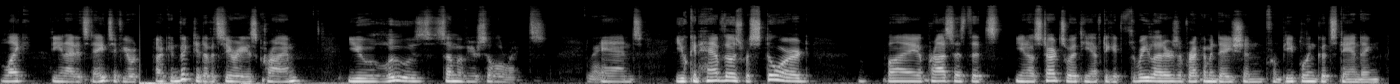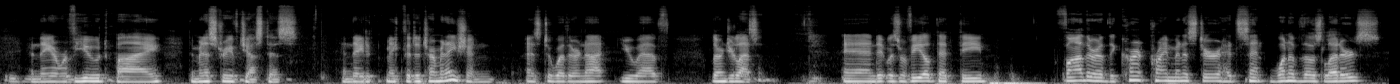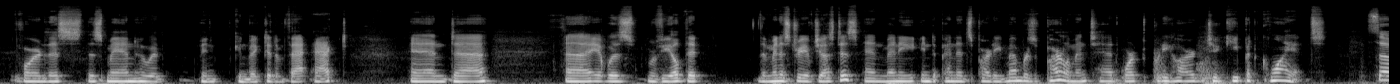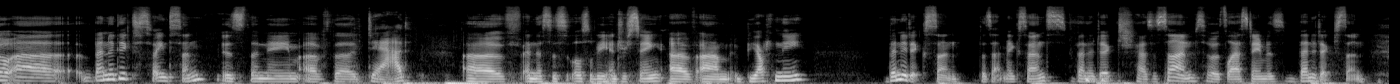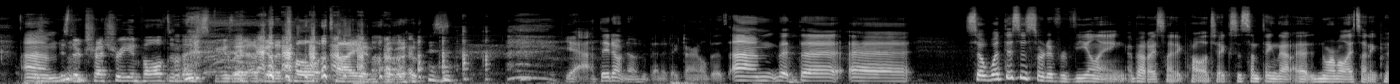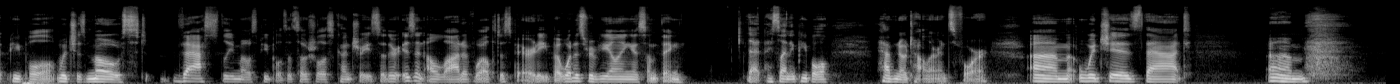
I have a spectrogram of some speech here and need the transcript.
like the United States, if you are convicted of a serious crime, you lose some of your civil rights. Right. And you can have those restored by a process that's, you know, starts with you have to get three letters of recommendation from people in good standing, and they are reviewed by the Ministry of Justice, and they make the determination as to whether or not you have learned your lesson. And it was revealed that the father of the current prime minister had sent one of those letters for this this man who had been convicted of that act, and uh, uh, it was revealed that the Ministry of Justice and many Independence Party members of Parliament had worked pretty hard to keep it quiet. So uh, Benedict Sveinsson is the name of the dad of, and this is this will be interesting, of um, Bjarni Benediktsson. Does that make sense? Benedict has a son, so his last name is Benediktsson. Um, Is there treachery involved in this? Because I, I've got a tall tie-in for this. yeah, they don't know who Benedict Arnold is. Um, but the uh, so what this is sort of revealing about Icelandic politics is something that uh, normal Icelandic people, which is most, vastly most people, it's a socialist country, so there isn't a lot of wealth disparity. But what it's revealing is something that Icelandic people have no tolerance for, um, which is that um,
